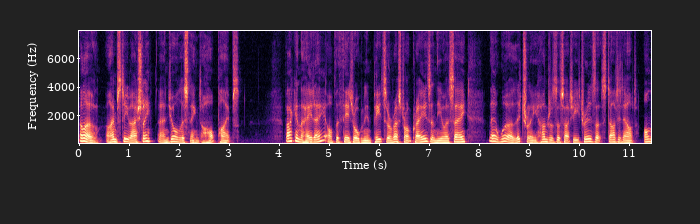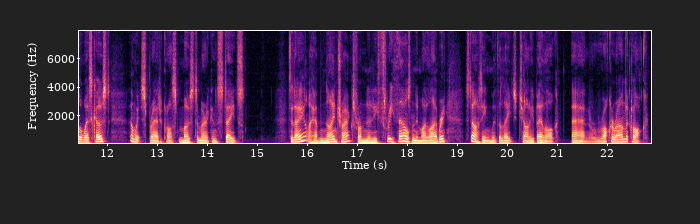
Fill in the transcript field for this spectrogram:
Hello, I'm Steve Ashley, and you're listening to Hot Pipes. Back in the heyday of the theatre organ in pizza restaurant craze in the USA, there were literally hundreds of such eateries that started out on the West Coast and which spread across most American states. Today I have nine tracks from nearly 3,000 in my library, starting with the late Charlie Balogh and Rock Around the Clock.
